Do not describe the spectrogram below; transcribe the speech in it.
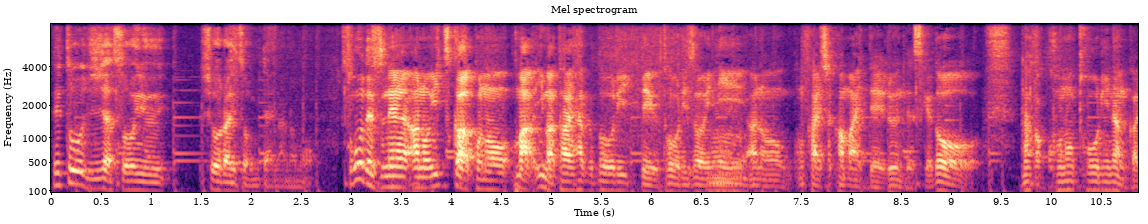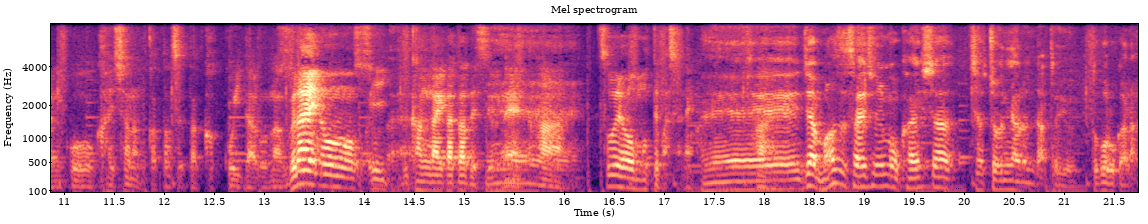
い。で当時じゃあそういう将来像みたいなのもそうですね。あのいつかこの、まあ、今太白通りっていう通り沿いに、あの会社構えてるんですけどなんかこの通りなんかにこう会社なんか出せたらかっこいいだろうなぐらいのい考え方ですよね、はい。それは思ってましたね。へえ、じゃあまず最初にもう会社社長になるんだというところから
